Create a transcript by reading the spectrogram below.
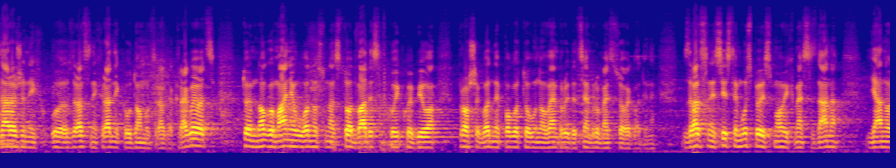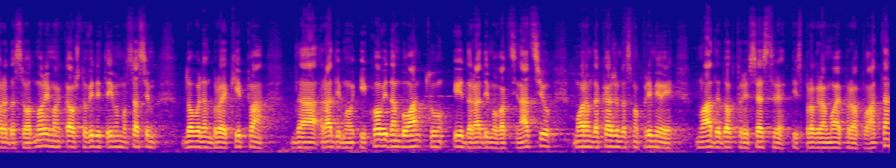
zaraženih zdravstvenih radnika u Domu zdravlja Kragujevac. To je mnogo manje u odnosu na 120 koliko je bilo prošle godine, pogotovo u novembru i decembru mesecu ove godine. Zdravstveni sistem uspeli smo ovih mesec dana januara da se odmorimo kao što vidite imamo sasvim dovoljan broj ekipa da radimo i COVID ambulantu i da radimo vakcinaciju. Moram da kažem da smo primili mlade doktori i sestre iz programa Moje prva plata,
